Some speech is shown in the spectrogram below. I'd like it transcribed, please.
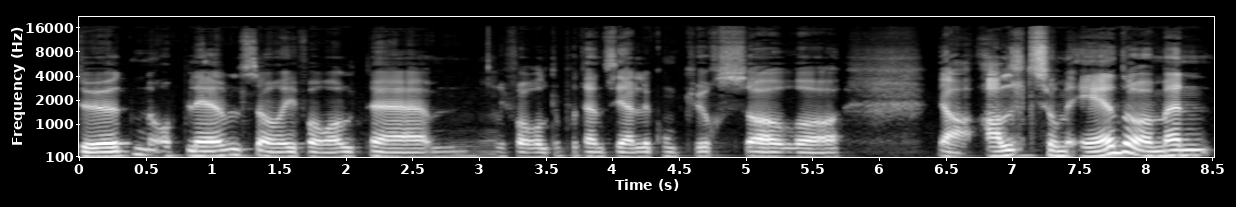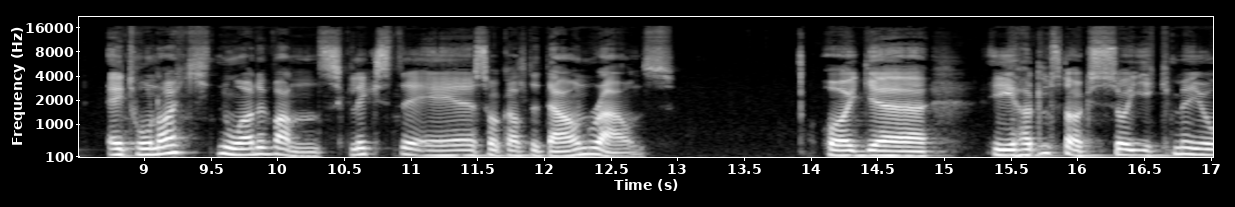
døden-opplevelser i, i forhold til potensielle konkurser og ja, alt som er, da. Men jeg tror nok noe av det vanskeligste er såkalte down rounds. Og eh, i Huddlestock så gikk vi jo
